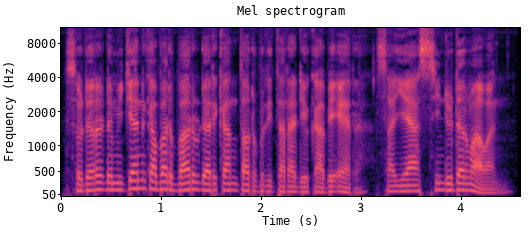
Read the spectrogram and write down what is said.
Saudara demikian kabar baru dari kantor berita Radio KBR. Saya Sindu Darmawan.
